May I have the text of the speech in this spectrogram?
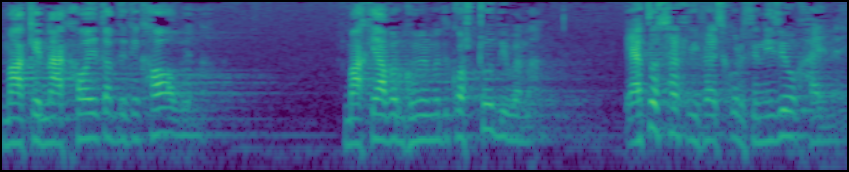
মাকে না খাওয়াই তাদেরকে খাওয়াবে না। মাকে আবার ঘুমের মধ্যে কষ্টও দিবে না। এত স্যাক্রিফাইস করেছে, নিজেও খায় নাই।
